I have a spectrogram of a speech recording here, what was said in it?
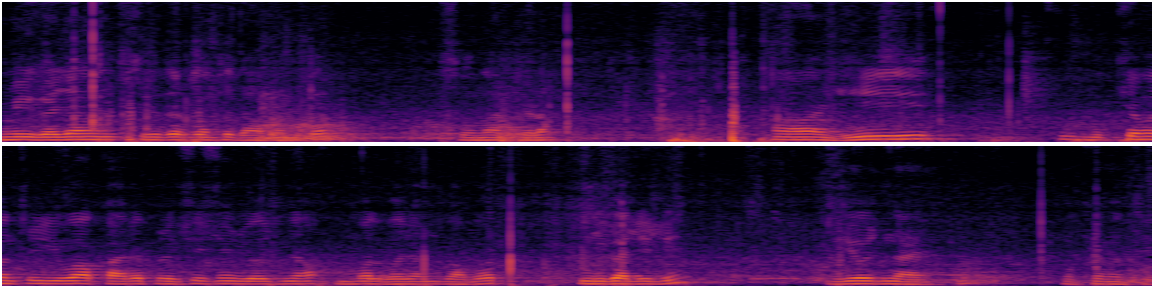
मी गजानन श्रीधरपंत धामणकर सोनारखेडा ही मुख्यमंत्री युवा कार्यप्रशिक्षण योजना अंमलबजावणीबाबत निघालेली योजना आहे मुख्यमंत्री.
